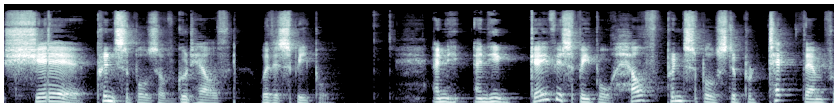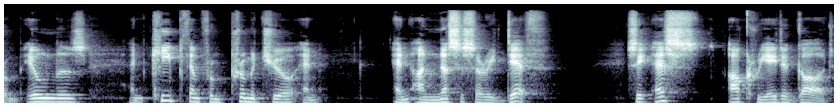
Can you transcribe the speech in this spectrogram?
share principles of good health with his people. And he, and he gave his people health principles to protect them from illness and keep them from premature and, and unnecessary death. See, as our Creator God,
